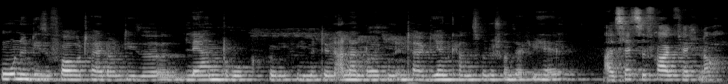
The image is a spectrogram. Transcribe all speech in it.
ohne diese Vorurteile und diese Lerndruck irgendwie mit den anderen Leuten interagieren kann, das würde schon sehr viel helfen. Als letzte Frage vielleicht noch,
